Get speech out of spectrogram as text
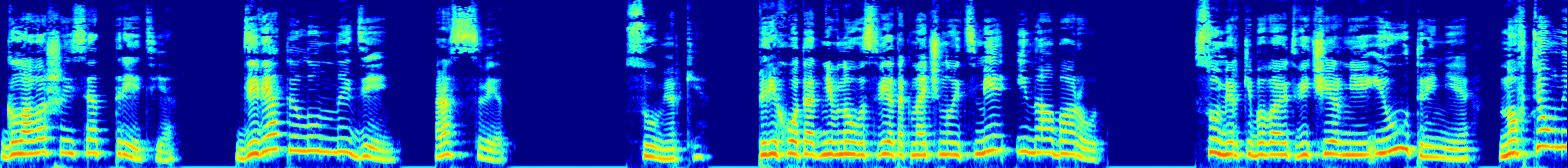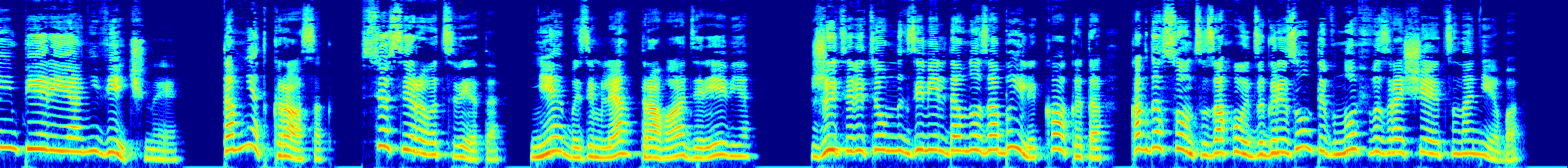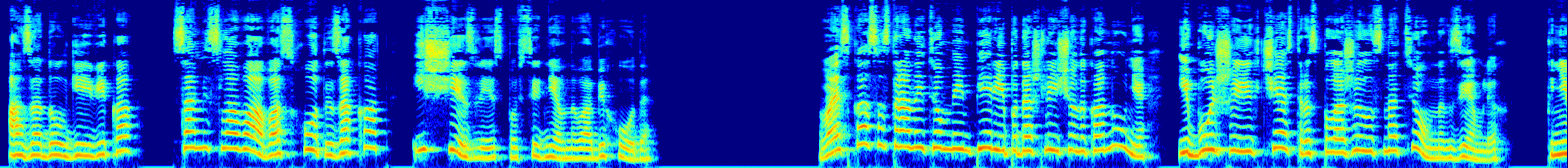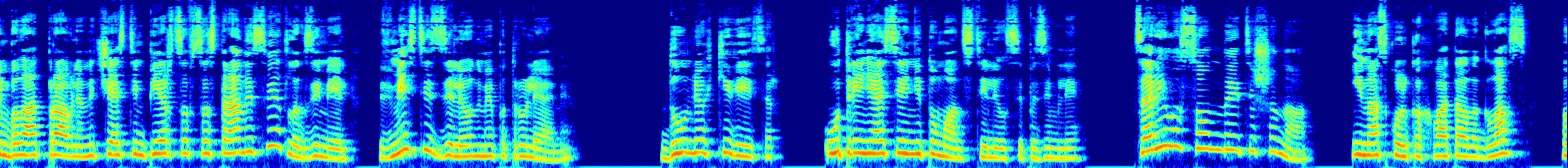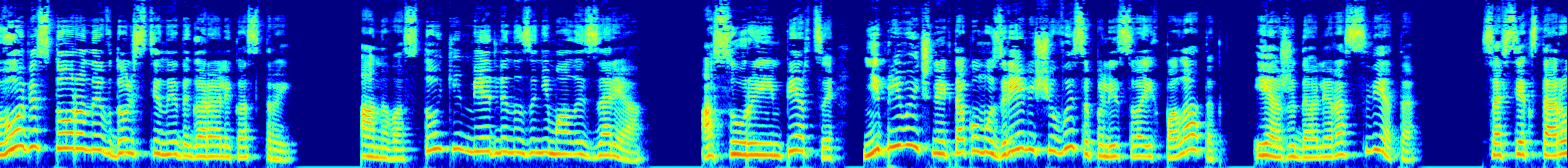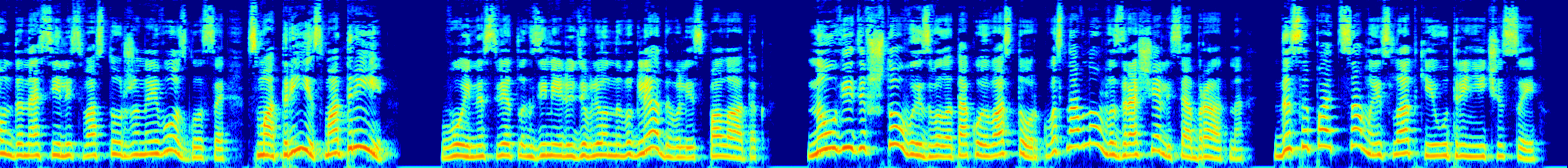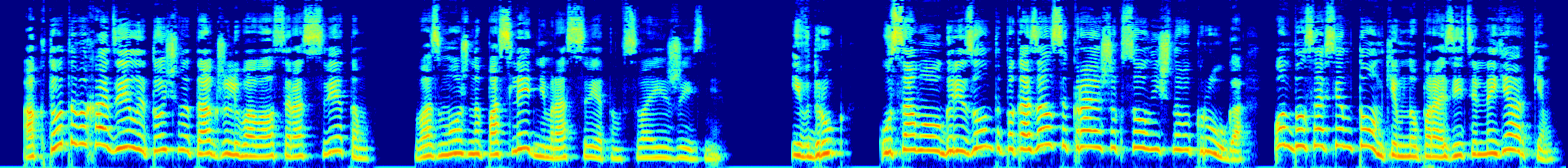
Глава 63. Девятый лунный день. Рассвет. Сумерки. Переход от дневного света к ночной тьме и наоборот. Сумерки бывают вечерние и утренние, но в темной империи они вечные. Там нет красок, все серого цвета. Небо, земля, трава, деревья. Жители темных земель давно забыли, как это когда солнце заходит за горизонт и вновь возвращается на небо. А за долгие века сами слова «восход» и «закат» исчезли из повседневного обихода. Войска со стороны Темной империи подошли еще накануне, и большая их часть расположилась на темных землях. К ним была отправлена часть имперцев со стороны светлых земель вместе с зелеными патрулями. Дул легкий ветер. Утренний осенний туман стелился по земле. Царила сонная тишина, и, насколько хватало глаз, в обе стороны вдоль стены догорали костры. А на востоке медленно занималась заря. Асуры и имперцы, непривычные к такому зрелищу, высыпали из своих палаток и ожидали рассвета. Со всех сторон доносились восторженные возгласы «Смотри, смотри!» Воины светлых земель удивленно выглядывали из палаток, но, увидев, что вызвало такой восторг, в основном возвращались обратно, досыпать самые сладкие утренние часы. А кто-то выходил и точно так же любовался рассветом, возможно, последним рассветом в своей жизни. И вдруг у самого горизонта показался краешек солнечного круга. Он был совсем тонким, но поразительно ярким.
